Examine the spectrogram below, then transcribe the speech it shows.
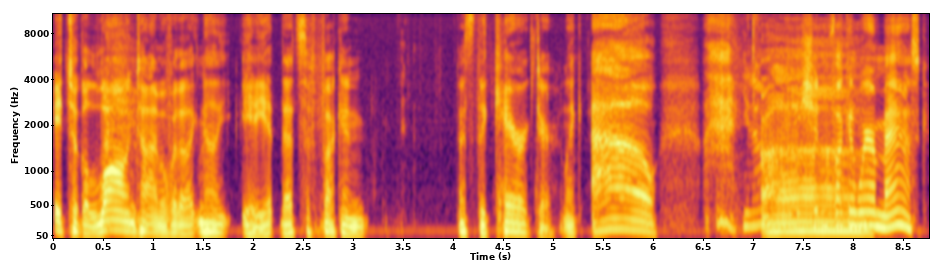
it took a long time before they're like, no, you idiot, that's the fucking that's the character. I'm like, ow, Ah, you know, you shouldn't fucking wear a mask.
